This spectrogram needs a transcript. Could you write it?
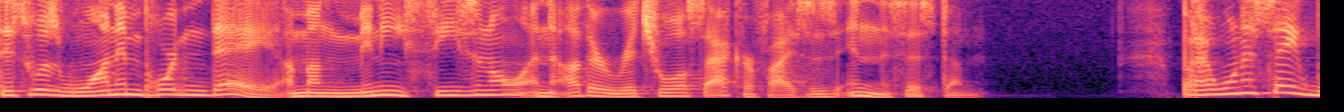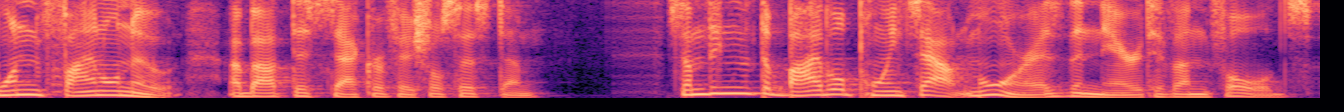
This was one important day among many seasonal and other ritual sacrifices in the system. But I want to say one final note about this sacrificial system, something that the Bible points out more as the narrative unfolds.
